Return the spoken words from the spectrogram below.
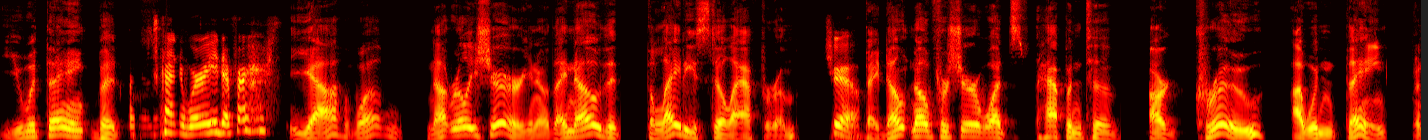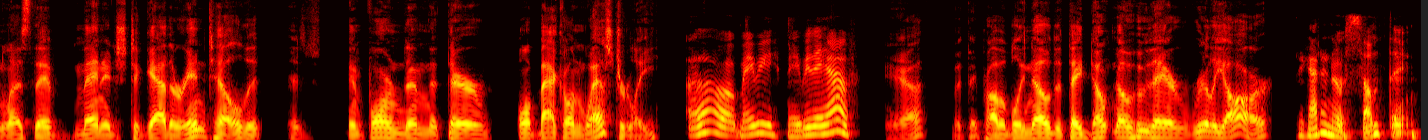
You would think, but I was kind of worried at first. yeah, well, not really sure. You know, they know that the lady's still after them. True. They don't know for sure what's happened to our crew, I wouldn't think, unless they've managed to gather intel that has informed them that they're back on Westerly. Oh, maybe, maybe they have. Yeah, but they probably know that they don't know who they really are. They got to know something.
